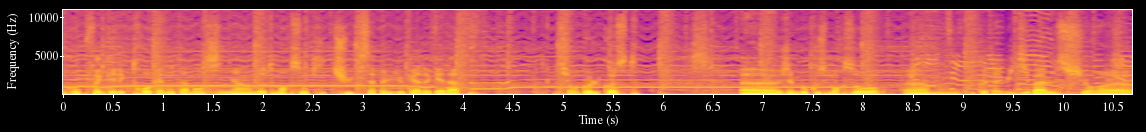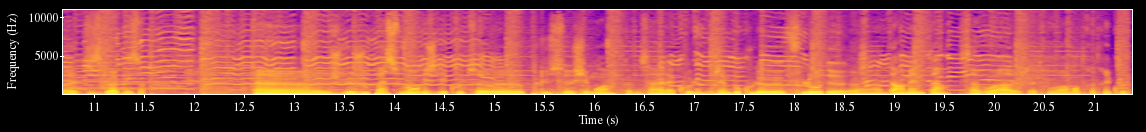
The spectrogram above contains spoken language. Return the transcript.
un groupe funk électro qui a notamment signé un autre morceau qui tue qui s'appelle Gotta Get Up sur Gold Coast. J'aime beaucoup ce morceau. Il cote à 8-10 balles sur euh, Discogs. Euh, je le joue pas souvent, mais je l'écoute euh, plus chez moi, comme ça, à la cool. J'aime beaucoup le flow euh, d'Armenta, sa voix, je la trouve vraiment très très cool.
